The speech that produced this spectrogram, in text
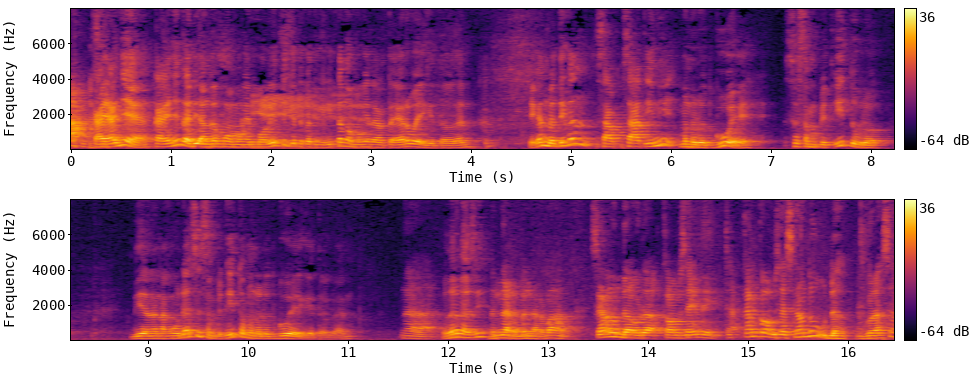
Kayaknya ya kayaknya nggak dianggap ngomongin Iya, politik gitu ketika kita ngomongin RT RW gitu kan. Ya kan berarti kan sa- saat ini menurut gue sesempit itu bro. Dia anak muda sesempit itu menurut gue gitu kan. Nah, bener gak sih? benar benar banget. Sekarang udah udah kalau misalnya ini kan kalau misalnya sekarang tuh udah gue rasa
